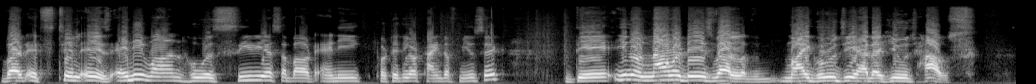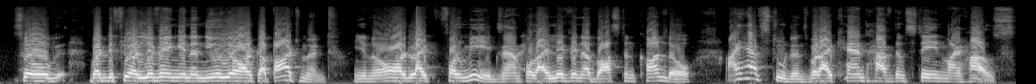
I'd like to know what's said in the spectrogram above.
but it still is. Anyone who is serious about any particular kind of music, they, you know, nowadays, well, my Guruji had a huge house. So, but if you are living in a New York apartment, you know, or like for me, example, I live in a Boston condo, I have students, but I can't have them stay in my house.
